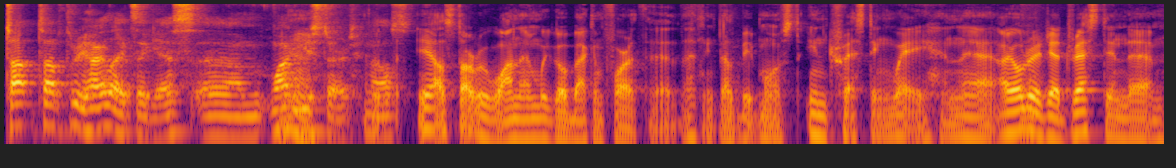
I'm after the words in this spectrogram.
Top top three highlights I guess. Um, why don't Yeah. you start? And I'll, Yeah, I'll start with one, and we go back and forth. Uh, I think that'll be the most interesting way. And uh, I already addressed in the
